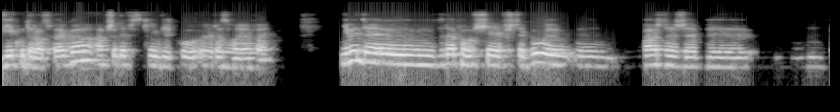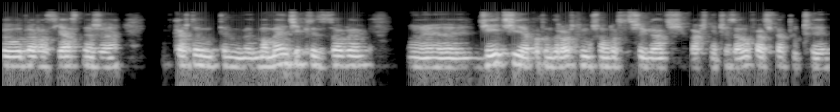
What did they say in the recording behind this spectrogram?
wieku dorosłego, a przede wszystkim wieku rozwojowego. Nie będę wdawał się w szczegóły. Ważne, żeby było dla Was jasne, że w każdym tym momencie kryzysowym dzieci, a potem dorośli muszą rozstrzygać właśnie, czy zaufać światu, czy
